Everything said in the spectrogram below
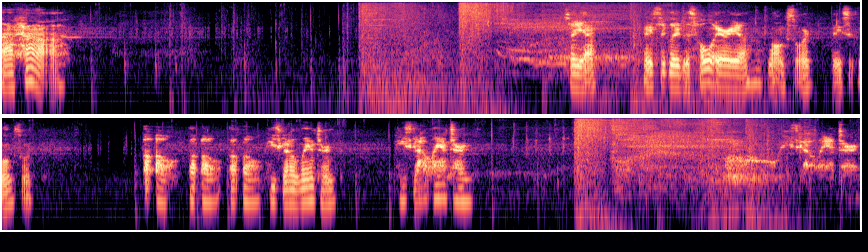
Aha. So yeah, basically this whole area, longsword, basic longsword. Uh-oh, uh-oh, uh-oh, he's got a lantern. He's got a lantern. he's got a lantern.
